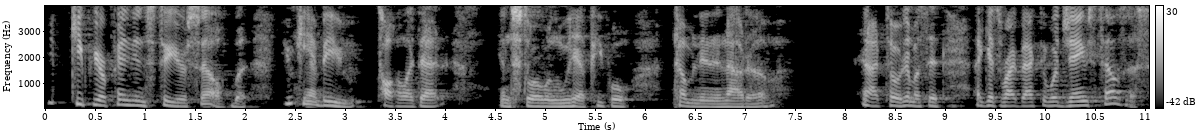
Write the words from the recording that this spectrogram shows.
You keep your opinions to yourself, but you can't be talking like that in store when we have people coming in and out of. And I told him, I said, I gets right back to what James tells us.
